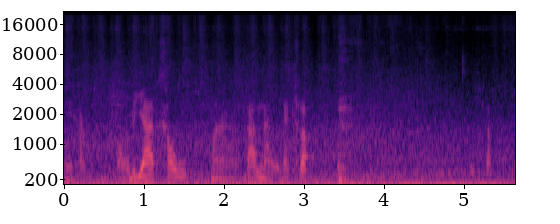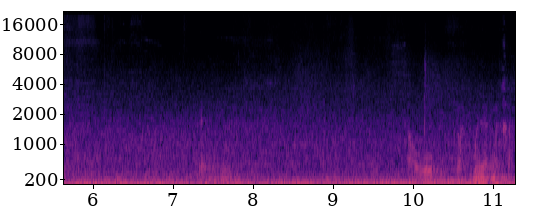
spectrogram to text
นี่ครับขออนุญาตเข้ามาด้านในนะครับ เป็นเสาหลักเมืองนะครับ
